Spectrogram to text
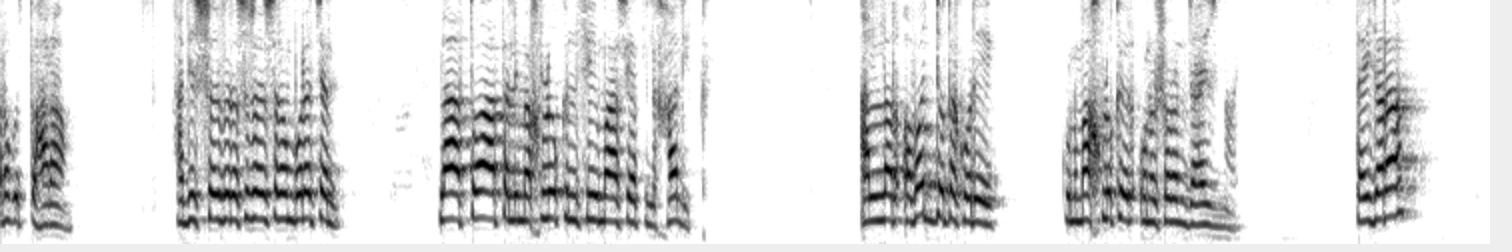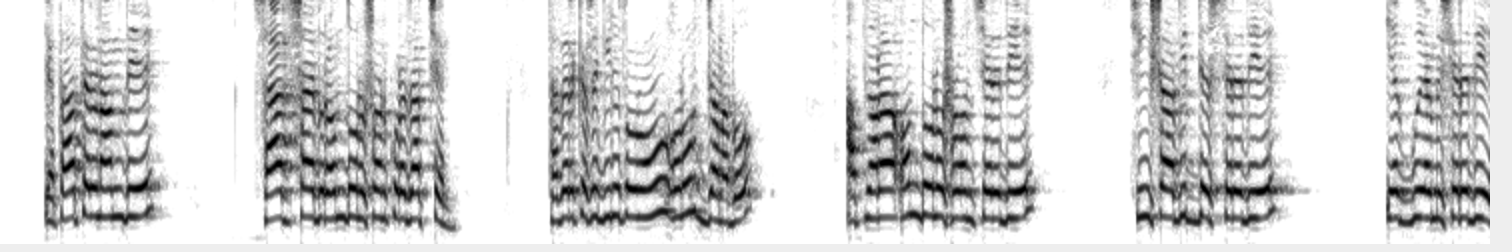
আনুগত্য হারাম। হাদিস শরীফ রসুলাম বলেছেন, লা খালিক। আল্লাহর অবাধ্যতা করে কোন মাখলুকের অনুসরণ জায়েজ নয়। তাই যারা এতাহাতের নাম দিয়ে সাদ সাহেবের অন্ধ অনুসরণ করে যাচ্ছেন, তাদের কাছে বিরত অনুরোধ জানাব, আপনারা অন্ধ অনুসরণ ছেড়ে দিয়ে হিংসা বিদ্বেষ ছেড়ে দিয়ে একগুয়ামি ছেড়ে দিয়ে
